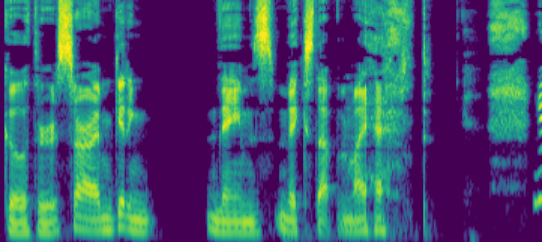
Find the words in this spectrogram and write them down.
go through. Sorry, I'm getting names mixed up in my head. No,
